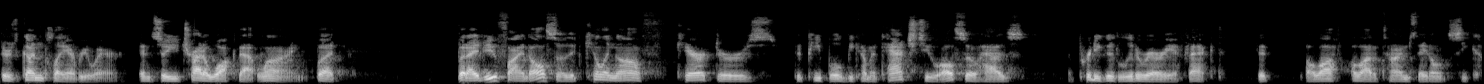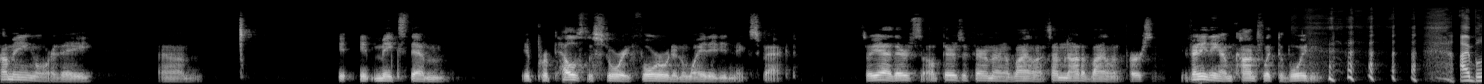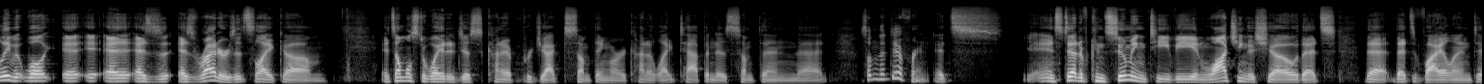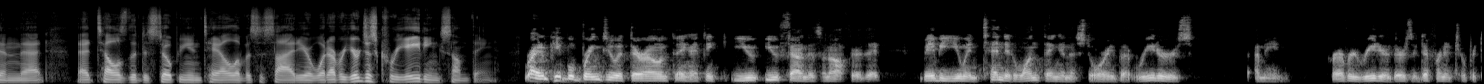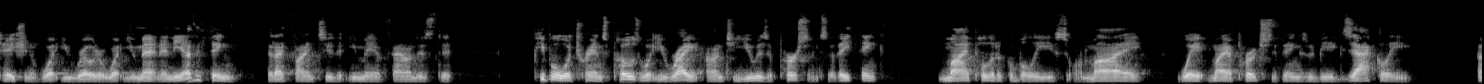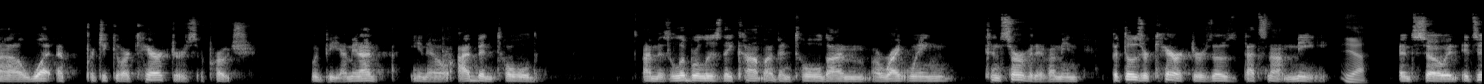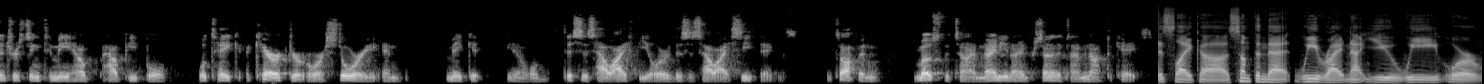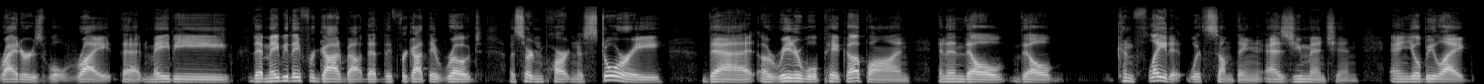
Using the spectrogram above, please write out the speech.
there's gunplay everywhere. And so you try to walk that line. But but I do find also that killing off characters that people become attached to also has a pretty good literary effect a lot a lot of times they don't see coming or they um, it, it makes them it propels the story forward in a way they didn't expect. So yeah, there's there's a fair amount of violence. I'm not a violent person. If anything, I'm conflict avoiding. I believe it. Well, it, it, as as writers, it's like um, it's almost a way to just kind of project something or kind of like tap into something that something different. It's instead of consuming TV and watching a show that's that that's violent and that that tells the dystopian tale of a society or whatever, you're just creating something. Right, and people bring to it their own thing. I think you you found as an author that maybe you intended one thing in a story, but readers, I mean, for every reader, there's a different interpretation of what you wrote or what you meant. And the other thing that I find too that you may have found is that people will transpose what you write onto you as a person. So they think my political beliefs or my way, my approach to things would be exactly uh, what a particular character's approach would be. I mean, I've you know I've been told I'm as liberal as they come. I've been told I'm a right wing conservative. I mean, but those are characters. Those that's not me. Yeah. And so it, it's interesting to me how how people will take a character or a story and make it. You know, well, this is how I feel, or this is how I see things. It's often most of the time, 99% of the time, not the case. It's like uh, something that we write, not you, we or writers will write that maybe that maybe they forgot about that they forgot they wrote a certain part in a story that a reader will pick up on, and then they'll they'll conflate it with something as you mentioned, and you'll be like,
